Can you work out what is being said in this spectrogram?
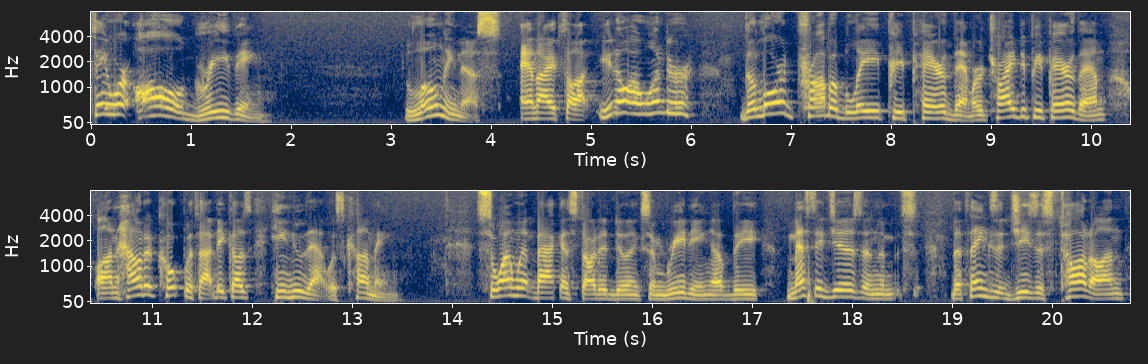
They were all grieving loneliness. And I thought, you know, I wonder, the Lord probably prepared them or tried to prepare them on how to cope with that because he knew that was coming. So I went back and started doing some reading of the messages and the, the things that Jesus taught on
